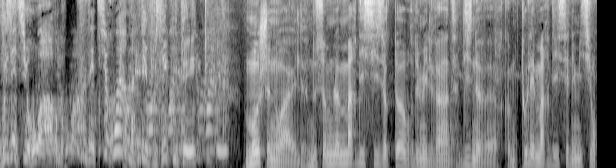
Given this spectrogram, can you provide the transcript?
Vous êtes sur Warm Vous êtes sur Warm et vous écoutez Motion Wild. Nous sommes le mardi 6 octobre 2020, 19h. Comme tous les mardis, c'est l'émission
